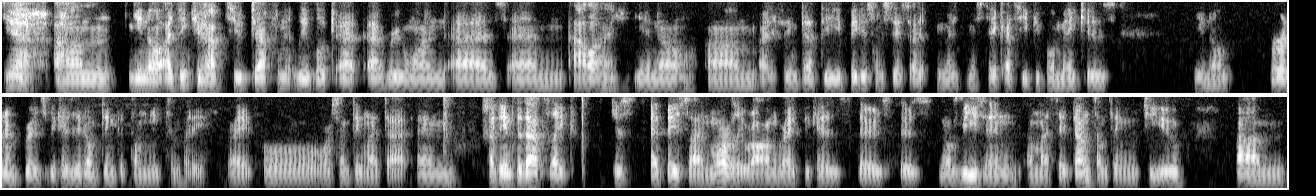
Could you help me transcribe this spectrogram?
Yeah, um, you know, I think you have to definitely look at everyone as an ally. You know, um, I think that the biggest mistake I, mistake I see people make is, you know, burn a bridge because they don't think that they'll need somebody, right, or or something like that. And I think that that's like just at baseline morally wrong, right? Because there's there's no reason unless they've done something to you. Um,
